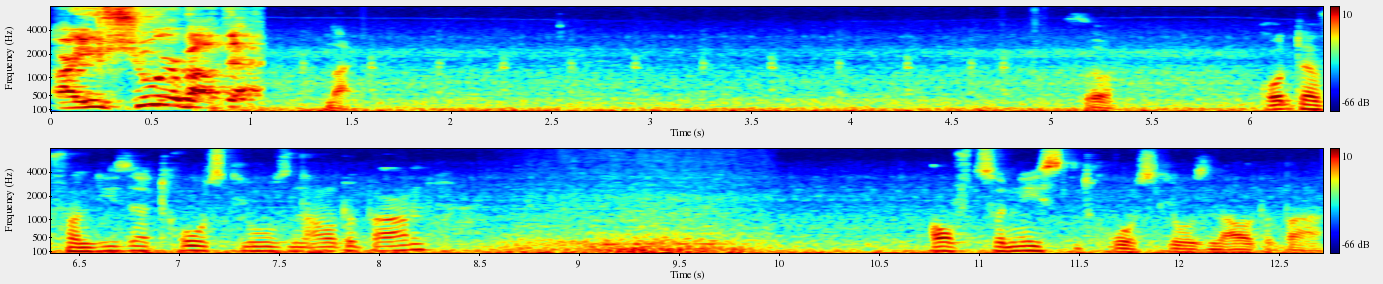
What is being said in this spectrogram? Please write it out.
Are you sure about that? Nein. So. Runter von dieser trostlosen Autobahn. Auf zur nächsten trostlosen Autobahn.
